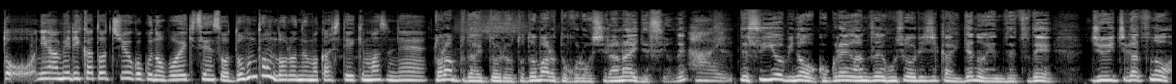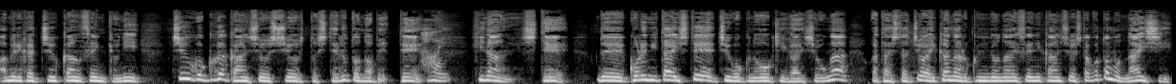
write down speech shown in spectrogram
当にアメリカと中国の貿易戦争、どんどん泥沼化していきますね。トランプ大統領とどまるところを知らないですよね。はい。で、水曜日の国連安全保障理事会での演説で、11月のアメリカ中間選挙に中国が干渉しようとしていると述べて、はい、非難して、で、これに対して中国の王毅外相が、私たちはいかなる国の内政に干渉したこともないし、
